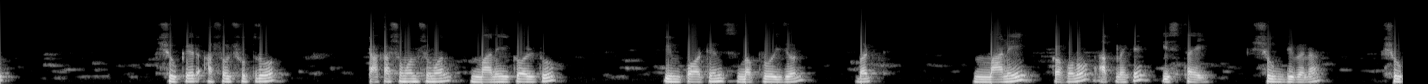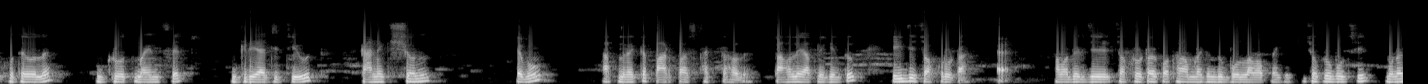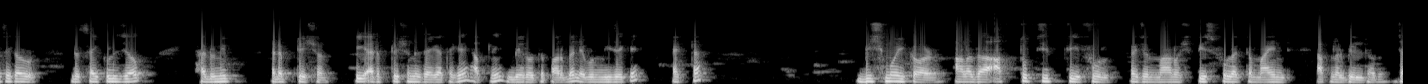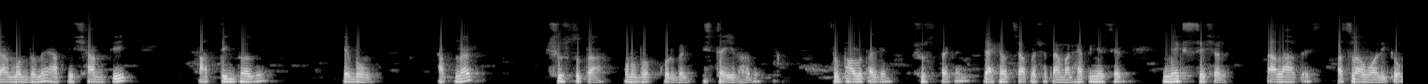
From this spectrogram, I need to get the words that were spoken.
সুখের আসল সূত্র টাকা সমান সমান মানি ইকুয়াল টু ইম্পর্টেন্স বা প্রয়োজন বাট মানি কখনো আপনাকে স্থায়ী সুখ দিবে না। সুখ হতে হলে গ্রোথ মাইন্ডসেট গ্র্যাটিটিউড কানেকশন এবং আপনার একটা পারপাস থাকতে হবে। তাহলে আপনি কিন্তু এই যে চক্রটা আমাদের যে চক্রটার কথা আমরা কিন্তু বললাম আপনাকে। কি চক্র বলছি? মনে আছে কারণ the psychology of hedonic adaptation এই অ্যাডাপ্টেশনের জায়গা থেকে আপনি বের হতে পারবেন এবং নিজেকে একটা বিস্ময়কর, আলাদা আত্মতৃপ্তিফুল একজন মানুষ পিসফুল একটা মাইন্ড আপনার বিল্ড হবে। যার মাধ্যমে আপনি শান্তি, আত্মিকভাবে এবং আপনার সুস্থতা অনুভব করবেন স্থায়ীভাবে। তো ভালো থাকেন, সুস্থ থাকেন। দেখা হচ্ছে আপনার সাথে আমার হ্যাপিনেসের নেক্সট সেশন আল্লাহ হাফেজ। আসসালামু আলাইকুম।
